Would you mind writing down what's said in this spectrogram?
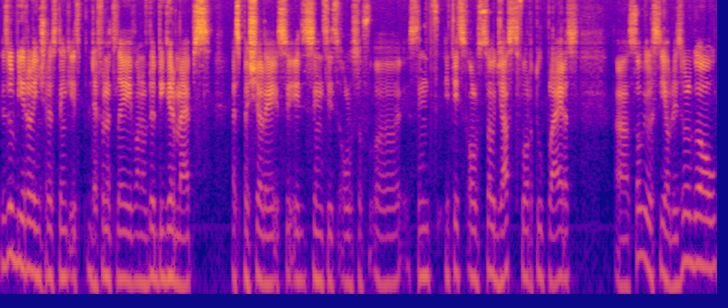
this will be really interesting. It's definitely one of the bigger maps, especially since it's also uh, since it is also just for two players. So we'll see how this will go.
